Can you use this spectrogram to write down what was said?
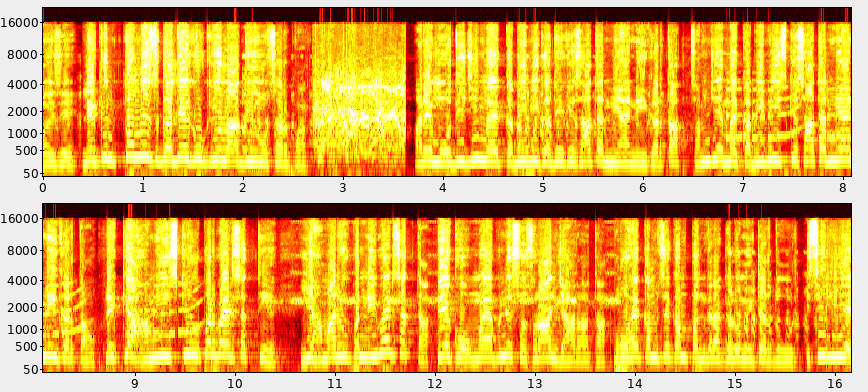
छोड़ाओ इसे लेकिन तुम इस गधे को क्यों ला दी हो सर पर? अरे मोदी जी, मैं कभी भी गधे के साथ अन्याय नहीं करता। समझे? मैं कभी भी इसके साथ अन्याय नहीं करता हूँ। क्या हम ही इसके ऊपर बैठ सकती हैं? ये हमारे ऊपर नहीं बैठ सकता। देखो, मैं अपने ससुराल जा रहा था। वो है कम से कम पंद्रह किलोमीटर दूर। इसीलिए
